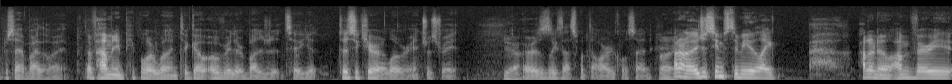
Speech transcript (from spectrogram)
percent, by the way, of how many people are willing to go over their budget to get to secure a lower interest rate. Yeah. Or at least that's what the article said. Right. I don't know. It just seems to me like I don't know. I'm very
